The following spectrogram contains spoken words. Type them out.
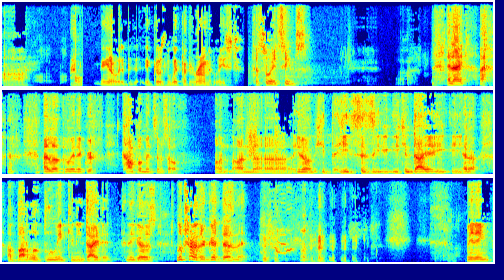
Uh, you know it, it goes the width of the room at least. That's the way it seems. And I I love the way that Griff compliments himself on on uh, you know he he says he, he can dye it. He, he had a, a bottle of blue ink and he dyed it and he goes looks rather good doesn't it? Meaning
